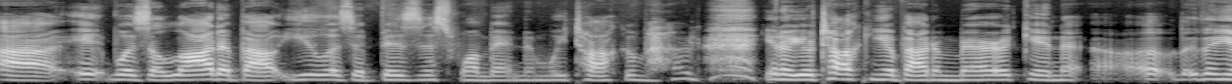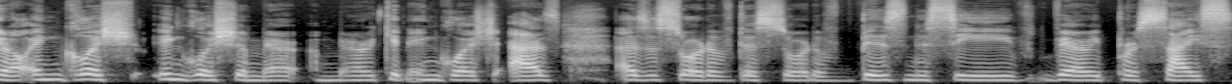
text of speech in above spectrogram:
uh, it was a lot about you as a businesswoman, and we talk about, you know, you're talking about American, uh, you know, English, English, Amer- American English as as a sort of this sort of businessy, very precise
